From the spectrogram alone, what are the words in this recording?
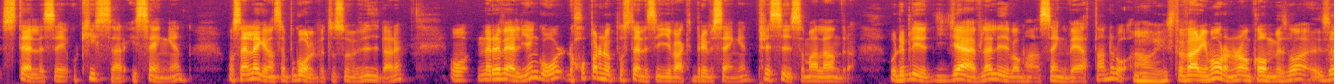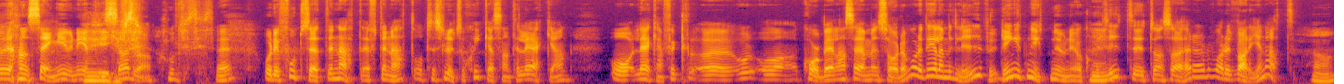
ställer sig och kissar i sängen. Och sen lägger han sig på golvet och sover vidare. Och när reveljen går, då hoppar han upp och ställer sig i vakt bredvid sängen, precis som alla andra. Och det blir ett jävla liv om hans sängvätande då. Ja, För varje morgon när de kommer så, så är hans säng ju nedpissad. Ja, och det fortsätter natt efter natt och till slut så skickas han till läkaren. Och läkaren förklarar, eh, och, och Corbell han säger, men så har det varit hela mitt liv. Det är inget nytt nu när jag kommit mm. hit, utan så här har det varit varje natt. Ja.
